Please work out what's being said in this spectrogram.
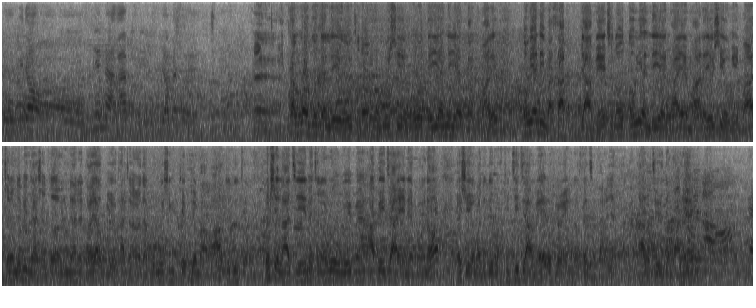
ပိုပြီးတော့ဟိုမျက်နှာက ပြောမယ်ဆိုရင်အဲ1994ကိုကျွန်တော် promotion ကိုတရက်နှစ်ရက်တော့ပါလေ3ရက်နေ့မှာစပြမယ်ကျွန်တော်3ရက်4ရက်5ရက်မှာလည်းရုပ်ရှင်ုံတွေမှာကျွန်တော်နေပညာရှင်တော်တော်များများနဲ့တွားရောက်ပြီးတော့ခါကြတော့ဒါ promotion ဖြစ်ဖြစ်မှာပါတူတူရုပ်ရှင်လာကြည့်ရင်လည်းကျွန်တော်တို့ဝေဖန်အားပေးကြရင်လည်းပေါ့နော်ရုပ်ရှင်ုံမှာတူတူအထင်ကြီးကြမယ်လို့ပြောရင်နှုတ်ဆက်ချင်ပါတယ်အားလုံးကျေးဇူးတင်ပါတယ်ကဲ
